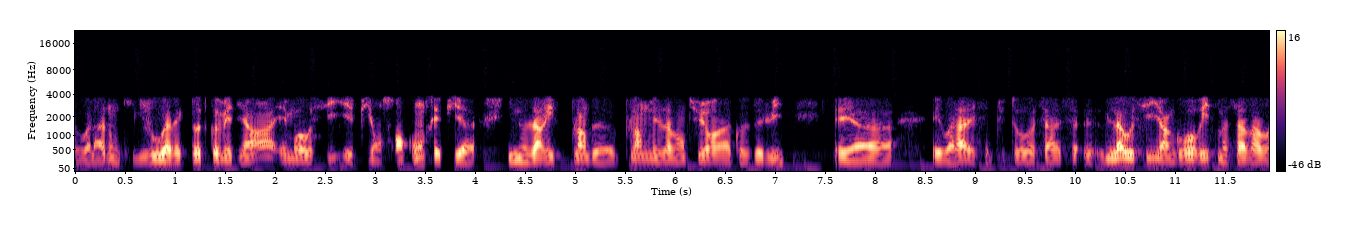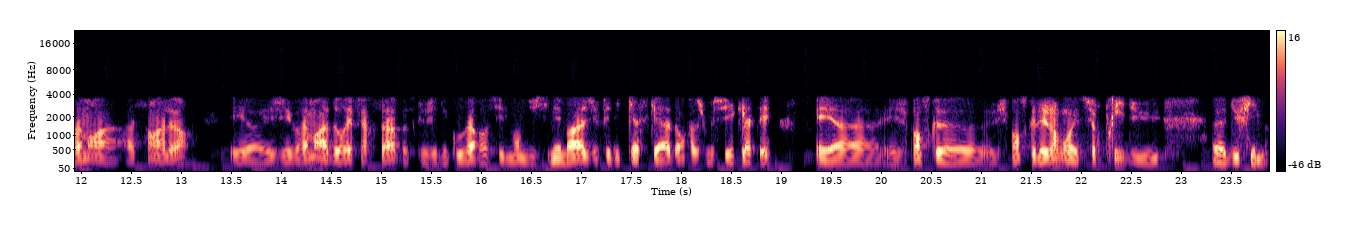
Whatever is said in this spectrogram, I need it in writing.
voilà, donc il joue avec d'autres comédiens et moi aussi, et puis on se rencontre et puis il nous arrive plein de plein de mésaventures à cause de lui et et voilà, et c'est plutôt ça, Là aussi, un gros rythme, ça va vraiment à, à 100 à l'heure. Et, euh, j'ai vraiment adoré faire ça parce que j'ai découvert aussi le monde du cinéma. J'ai fait des cascades. Enfin, je me suis éclaté. Et, euh, et je pense que je pense que les gens vont être surpris du euh, du film.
